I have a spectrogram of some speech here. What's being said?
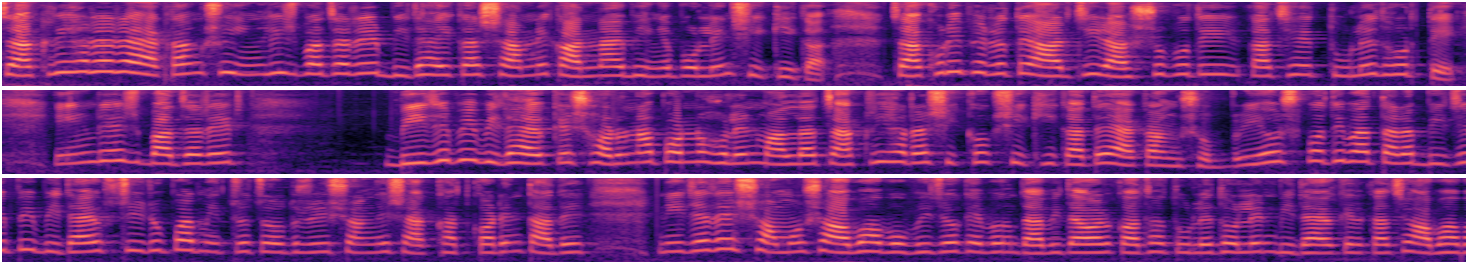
চাকরিহারারা একাংশ ইংলিশ বাজারের বিধায়িকার সামনে কান্নায় ভেঙে পড়লেন শিক্ষিকা। চাকরি ফেরতে আর্জি রাষ্ট্রপতির কাছে তুলে ধরতে ইংলিশ বাজারের বিজেপি বিধায়কের শরণাপন্ন হলেন মালদা চাকরিহারা শিক্ষক শিক্ষিকাদের একাংশ। বৃহস্পতিবার তারা বিজেপি বিধায়ক শ্রীরূপা মিত্র চৌধুরীর সঙ্গে সাক্ষাৎ করেন। তাদের নিজেদের সমস্যা, অভাব, অভিযোগ এবং দাবি দেওয়ার কথা তুলে ধরলেন। বিধায়কের কাছে অভাব,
